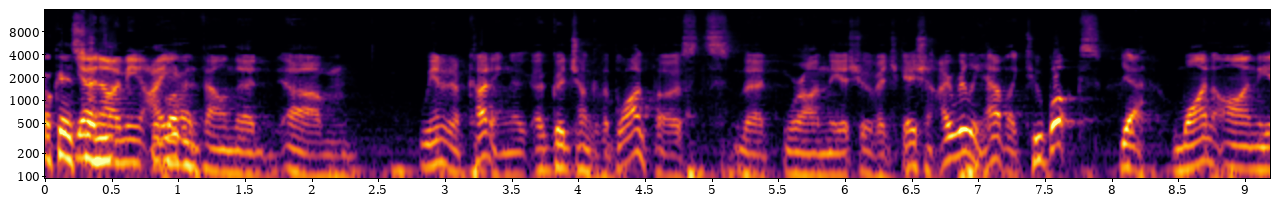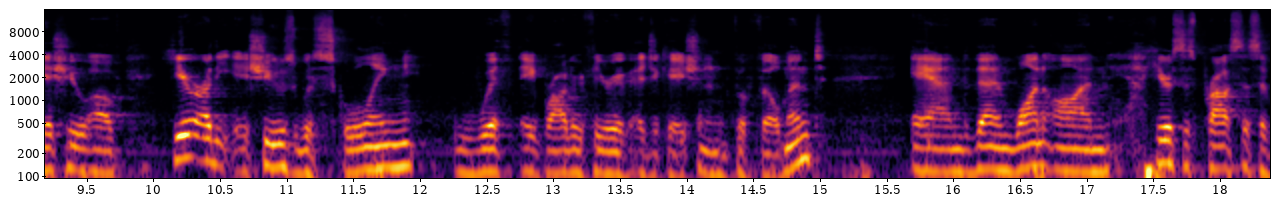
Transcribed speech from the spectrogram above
Okay, so Yeah, no, I mean, I even ahead. found that um, we ended up cutting a, a good chunk of the blog posts that were on the issue of education. I really have like two books. Yeah. One on the issue of here are the issues with schooling with a broader theory of education and fulfillment. And then one on here's this process of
